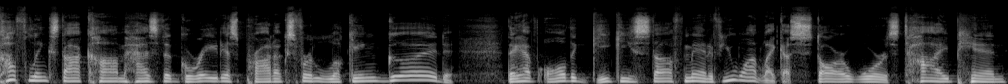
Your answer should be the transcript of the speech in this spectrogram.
Cufflinks.com has the greatest products for looking good. They have all the geeky stuff. Man, if you want like a Star Wars tie pin,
